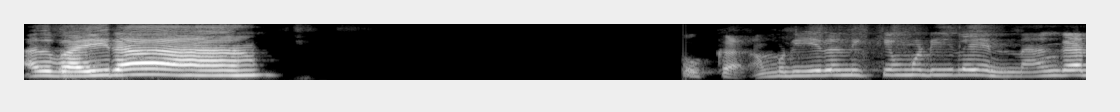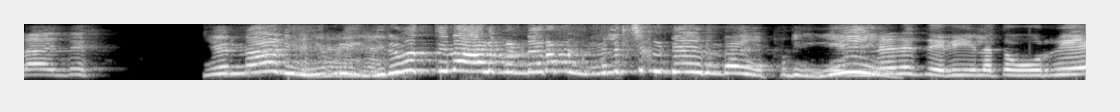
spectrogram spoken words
அது வயிறா. உட்கார முடியல நிக்க முடியல என்னங்கடா இது? என்னடி இப்படி இருபத்தி நாலு மணி நேரம் நெளிச்சுக்கிட்டே இருந்தா எப்படி? என்னன்னு தெரியல ஒரே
